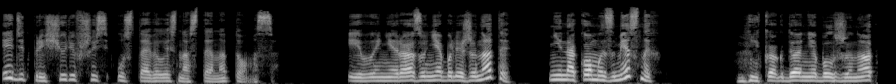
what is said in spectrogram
Эдит, прищурившись, уставилась на Стэна Томаса. «И вы ни разу не были женаты? Ни на ком из местных?» «Никогда не был женат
